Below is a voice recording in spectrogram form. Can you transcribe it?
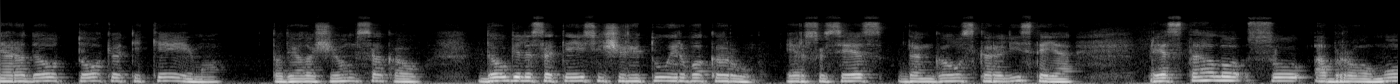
neradau tokio tikėjimo, todėl aš jums sakau, daugelis ateis iš rytų ir vakarų ir susės dangaus karalystėje prie stalo su Abromu,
